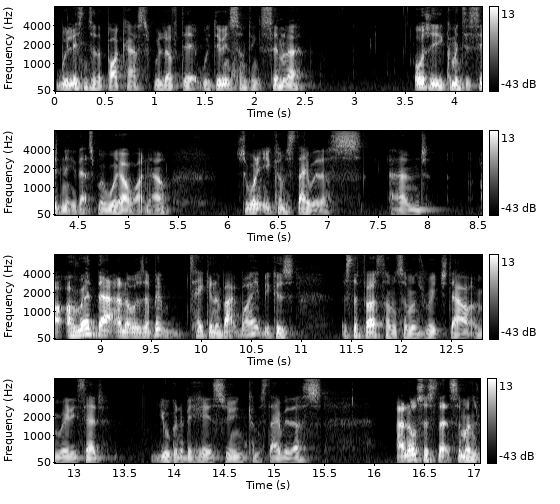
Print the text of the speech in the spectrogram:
"We listened to the podcast, we loved it, we're doing something similar. Also, you're coming to Sydney, that's where we are right now. So why don't you come stay with us?" And I, read that, and I was a bit taken aback by it because it's the first time someone's reached out and really said, You're going to be here soon, come stay with us. And also so that someone's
